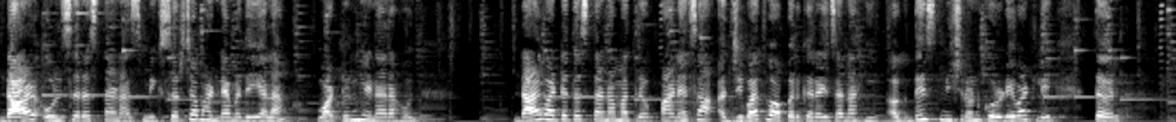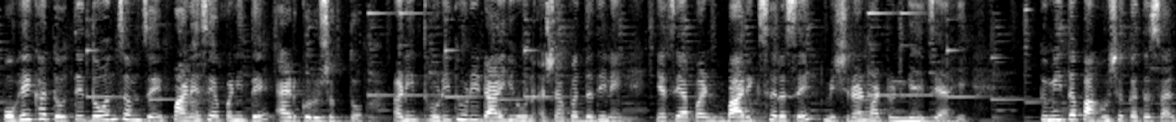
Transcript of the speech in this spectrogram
डाळ ओलसर असतानाच मिक्सरच्या भांड्यामध्ये याला वाटून घेणार आहोत. डाळ वाटत असताना मात्र पाण्याचा अजिबात वापर करायचा नाही. अगदीच मिश्रण कोरडे वाटले तर पोहे खातो ते दोन चमचे पाण्याचे आपण इथे ॲड करू शकतो. आणि थोडी थोडी डाळ घेऊन अशा पद्धतीने याचे आपण बारीकसर असे मिश्रण वाटून घ्यायचे आहे. तुम्ही इथं पाहू शकत असाल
